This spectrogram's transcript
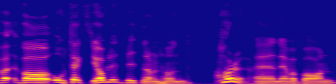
va- vad otäckt, jag har blivit biten av en hund har du? eh, när jag var barn.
